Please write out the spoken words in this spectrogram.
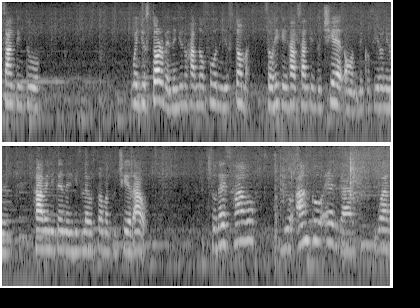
something to when you're starving and you don't have no food in your stomach so he can have something to cheer on because he don't even have anything in his little stomach to cheer out. So that's how your uncle edgar was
